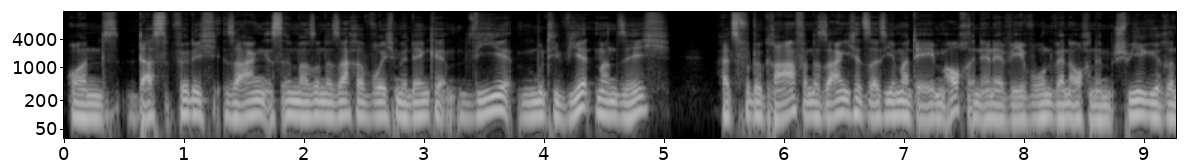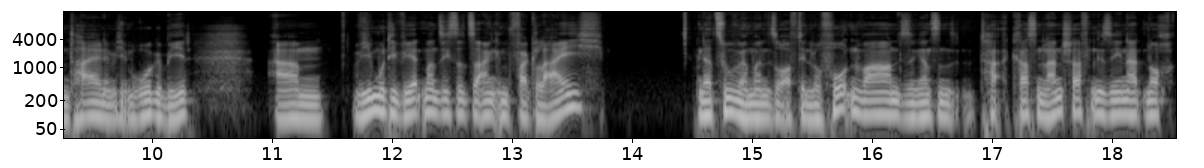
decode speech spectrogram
Und das würde ich sagen, ist immer so eine Sache, wo ich mir denke, wie motiviert man sich, als Fotograf, und das sage ich jetzt als jemand, der eben auch in NRW wohnt, wenn auch in einem schwierigeren Teil, nämlich im Ruhrgebiet, ähm, wie motiviert man sich sozusagen im Vergleich dazu, wenn man so auf den Lofoten war und diese ganzen krassen Landschaften gesehen hat, noch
